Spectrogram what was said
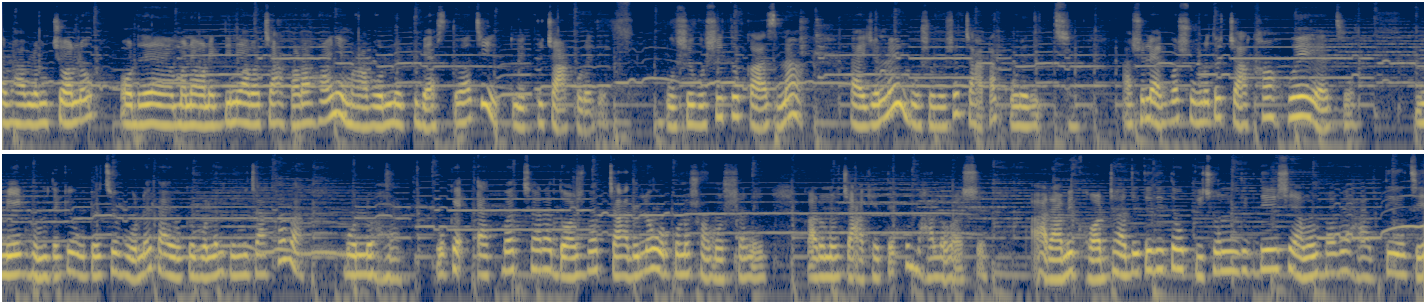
তাই ভাবলাম, চলো, ওদের মানে অনেক দিনই আবার চা করা হয়নি। মা বলল, একটু ব্যস্ত আছি, তুই একটু চা করে দে। বসে বসেই তো কাজ না, তাই জন্যই বসে বসে চাটা করে দিচ্ছি। আসলে একবার সুব্রত চা খাওয়া হয়ে গেছে। মেয়ে ঘুম থেকে উঠেছে বলে, তাই ওকে বললাম, তুমি চা খাবা? বলল হ্যাঁ। ওকে একবার ছাড়া দশবার চা দিলেও ওর কোনো সমস্যা নেই, কারণ ও চা খেতে খুব ভালোবাসে। আর আমি ঘর ঝাড় দিতে দিতে ও পিছন দিক দিয়ে এসে এমনভাবে হাত দিয়েছে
